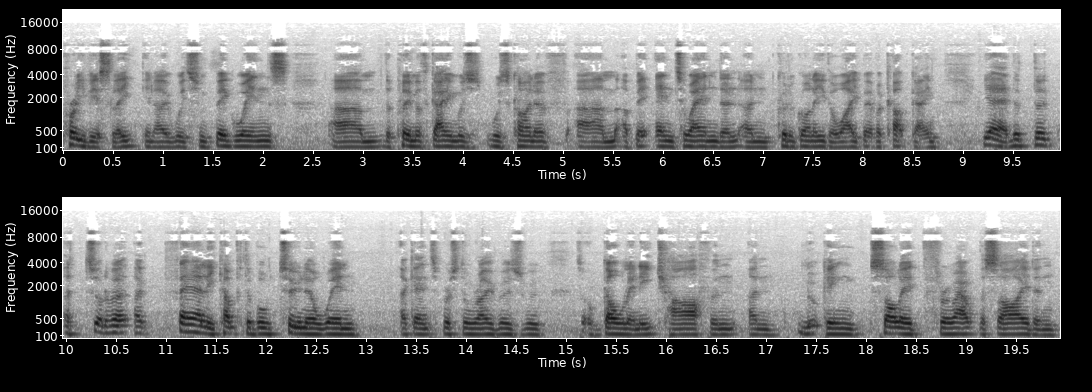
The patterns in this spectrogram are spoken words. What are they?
previously, you know, with some big wins. Um, the Plymouth game was was kind of um, a bit end to end and and could have gone either way, bit of a cup game. Yeah, the the a, sort of a, a fairly comfortable two 0 win against Bristol Rovers with sort of goal in each half and and looking solid throughout the side and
